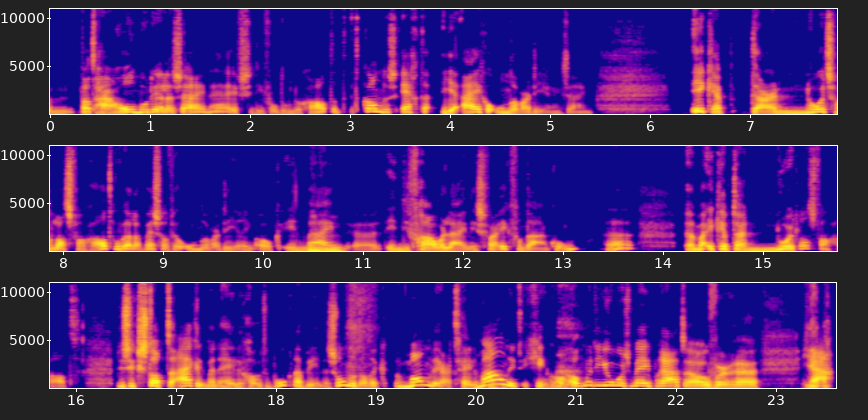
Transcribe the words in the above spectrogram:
Um, wat haar rolmodellen zijn. Hè? Heeft ze die voldoende gehad? Het, het kan dus echt je eigen onderwaardering zijn. Ik heb daar nooit zo'n last van gehad, hoewel er best wel veel onderwaardering ook in mijn, -hmm. in die vrouwenlijn is waar ik vandaan kom. Hè? Uh, maar ik heb daar nooit last van gehad. Dus ik stapte eigenlijk met een hele grote broek naar binnen. Zonder dat ik een man werd. Helemaal niet. Ik ging gewoon ook met de jongens meepraten over, uh, ja,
